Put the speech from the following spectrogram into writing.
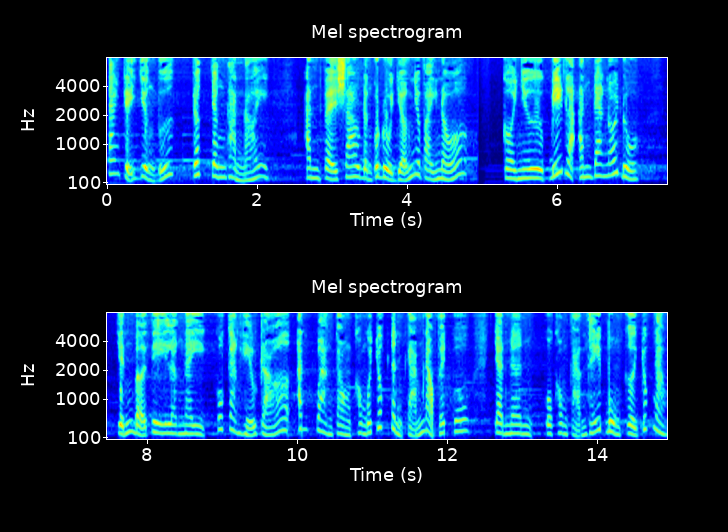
tan Trĩ dừng bước, rất chân thành nói: "Anh về sau đừng có đùa giỡn như vậy nữa." Coi như biết là anh đang nói đùa, chính bởi vì lần này cô càng hiểu rõ anh hoàn toàn không có chút tình cảm nào với cô, cho nên cô không cảm thấy buồn cười chút nào.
